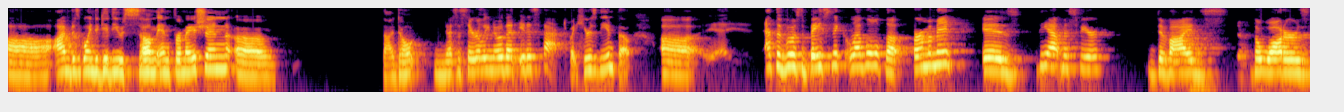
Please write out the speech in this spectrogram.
Uh, I'm just going to give you some information. Uh, I don't necessarily know that it is fact, but here's the info. Uh, at the most basic level, the firmament is the atmosphere, divides the waters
